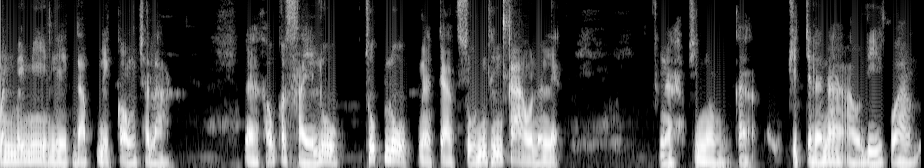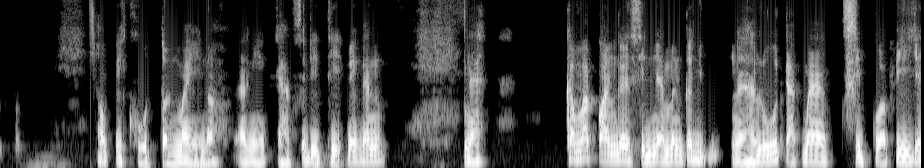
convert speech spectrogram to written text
มันไม่มีเลขดับในกองฉลากนะเขาก็ใส่ลูกทุกลูกนะจากศูนย์ถึงเก้านั่นแหละนะพี่น้องก็พิจารณาเอาดีกว่าเอาไปขูดต้นใหม่เนาะอันนี้จากสถิติไม่งั้นนะ คำว่ากรเกยสินเนี่ยมันก็นะรู้จักมาสิบกว่าปีจะ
